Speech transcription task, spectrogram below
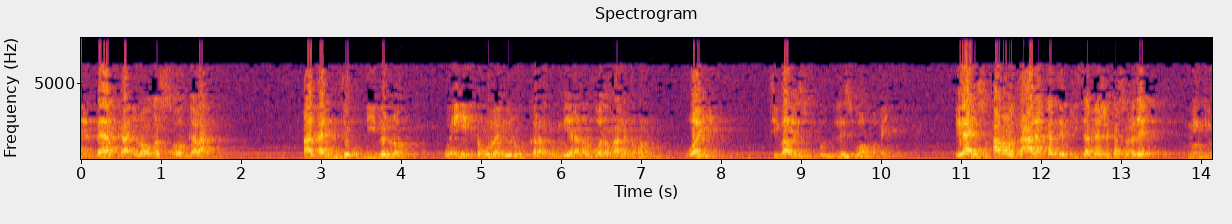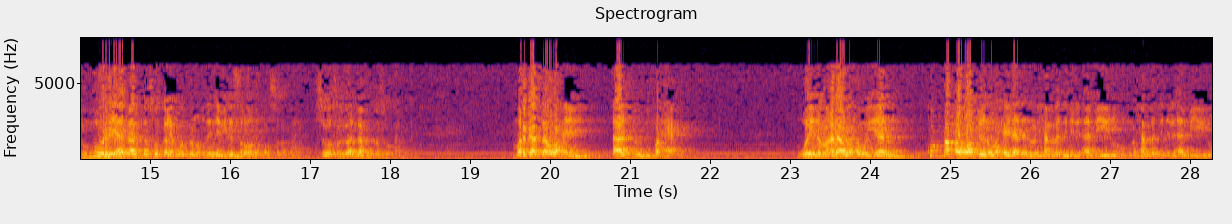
albaabka inooga soo gala aan arrinta u dhiibanno wixii xugma inugu kala xugmiyana aan ku wada raalli noqono waayo tii baa lasku laysku waafaqay. Ilaahay subxaana wa tacaala qadarkiisaa meesha ka socdee ninkii ugu horreeyay albaabka ka soo galayba wuxuu noqday nebiga salawatullah waslamu aleyh isagoo socdo albaabka ka soo galay. Markaasaa waxay aada bay ugu farxeen wayna macnaha waxa weeyaan ku dhadhawaaqeen waxay yidhahdeen muxamedin ilamiinu muxamedin ilamiinu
